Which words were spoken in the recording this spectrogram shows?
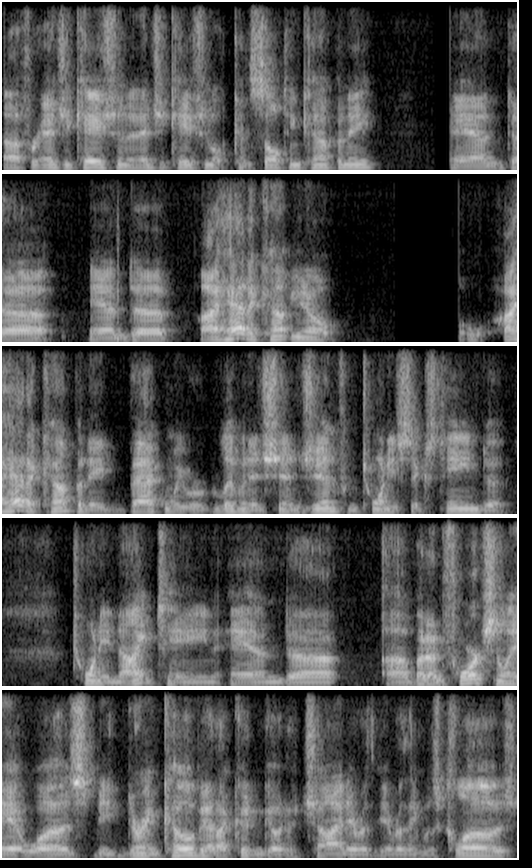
uh, for education, an educational consulting company, and uh, and uh, I had a com- you know, I had a company back when we were living in Shenzhen from 2016 to 2019, and uh, but unfortunately, it was be, during COVID. I couldn't go to China. Everything, everything was closed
